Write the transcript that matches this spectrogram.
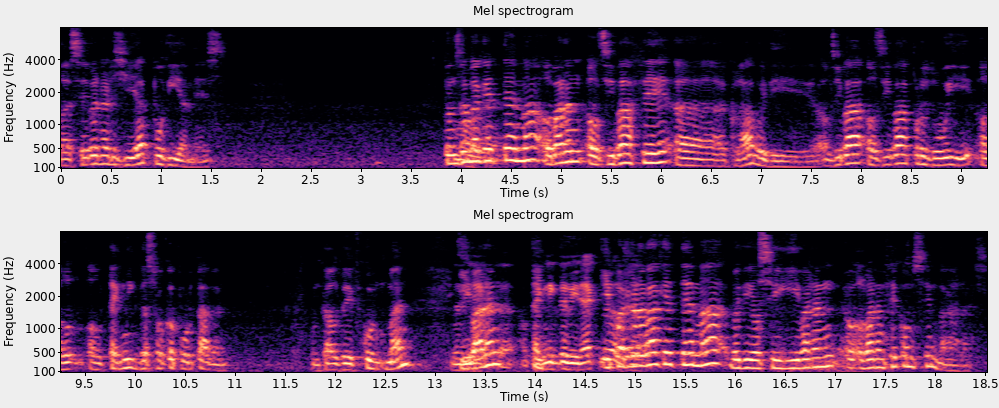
la seva energia podia més. Doncs amb aquest tema el varen, els hi va fer, eh, clar, vull dir, els hi va, els hi va produir el, el tècnic de so que portaven, un tal Dave Kuntman, De i varen, el tècnic de directe, I, i per sigui- gravar aquest tema, vull dir, o sigui, varen, el varen fer com 100 vegades.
